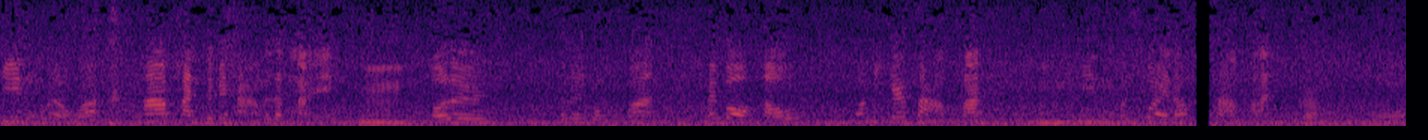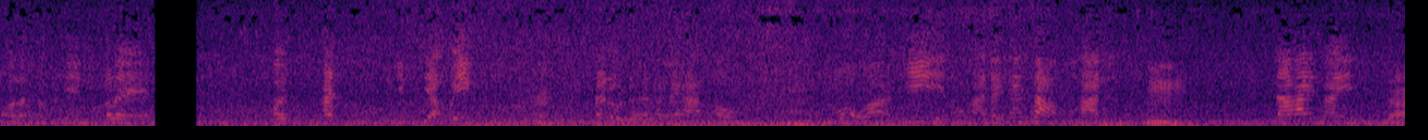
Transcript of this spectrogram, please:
พี่หนูก็เลยบอกว่าห้าพันจะไปหามาจากไหน อืม เขาเลยก็เลยบอกหนูว่าไปบอกเขาว่ามีแค่สามพันอืม พี่หนูก็ช่วยแล้วสามพันครับ อืมได้ไหมได้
